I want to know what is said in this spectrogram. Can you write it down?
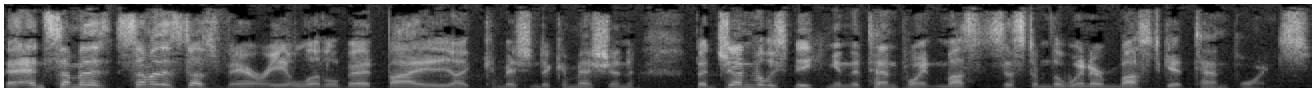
And some of this some of this does vary a little bit by like commission to commission, but generally speaking, in the ten point must system, the winner must get ten points.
